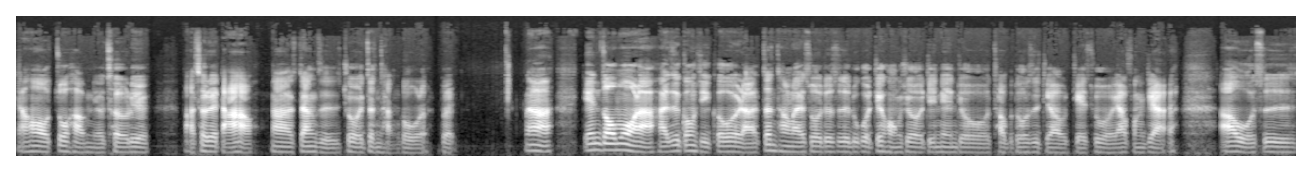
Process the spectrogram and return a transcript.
然后做好你的策略，把策略打好，那这样子就会正常多了，对。那今天周末啦，还是恭喜各位啦。正常来说，就是如果见红休，今天就差不多是就要结束了，要放假了。啊，我是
